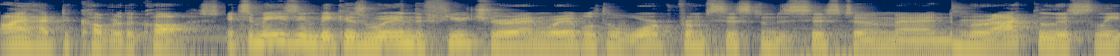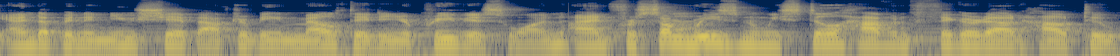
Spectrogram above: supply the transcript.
I had to cover the cost. It's amazing because we're in the future and we're able to warp from system to system and miraculously end up in a new ship after being melted in your previous one. And for some reason, we still haven't figured out how to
